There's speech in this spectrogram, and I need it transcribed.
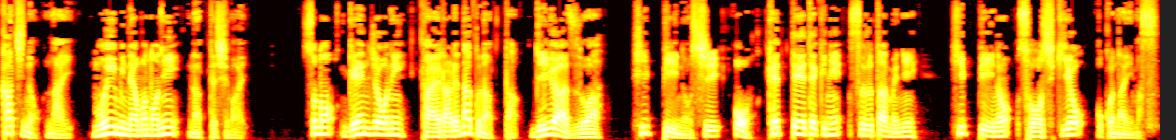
価値のない無意味なものになってしまい、その現状に耐えられなくなったディガーズはヒッピーの死を決定的にするためにヒッピーの葬式を行います。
